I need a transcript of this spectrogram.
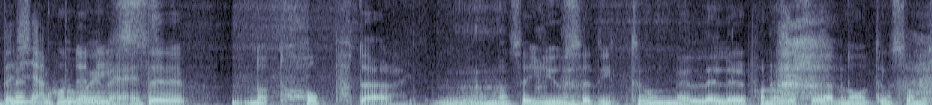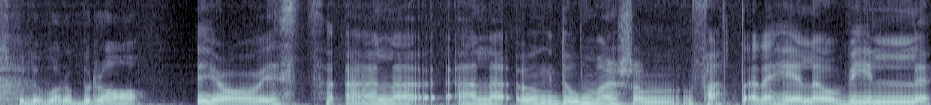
bekämpa kunde ni hiv se något hopp där? Om man säger ljuset i tunnel eller på något sätt någonting som skulle vara bra? Ja visst, alla, alla ungdomar som fattar det hela och vill,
